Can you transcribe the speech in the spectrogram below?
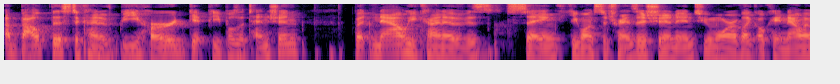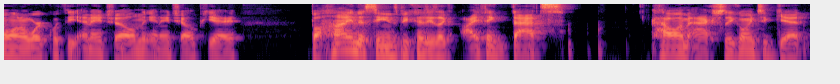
about this to kind of be heard, get people's attention. But now he kind of is saying he wants to transition into more of like, okay, now I want to work with the NHL and the NHLPA behind the scenes because he's like, I think that's how I'm actually going to get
